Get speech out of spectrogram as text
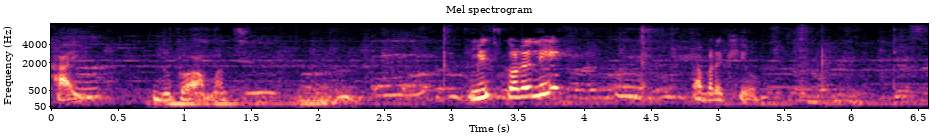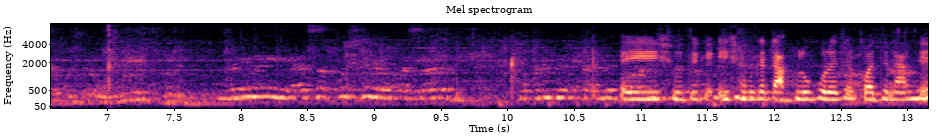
খাই। দুটো আম আছে। মিক্স করে নি তারপরে খেও। এই সুতিকে ঈশানকে টাকলু করেছে কয়দিন আগে।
